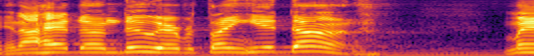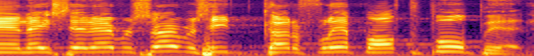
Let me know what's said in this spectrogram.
And I had to undo everything he had done. Man, they said every service he'd cut a flip off the pulpit.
